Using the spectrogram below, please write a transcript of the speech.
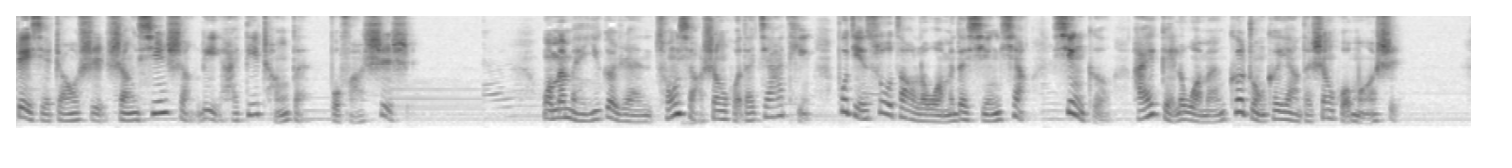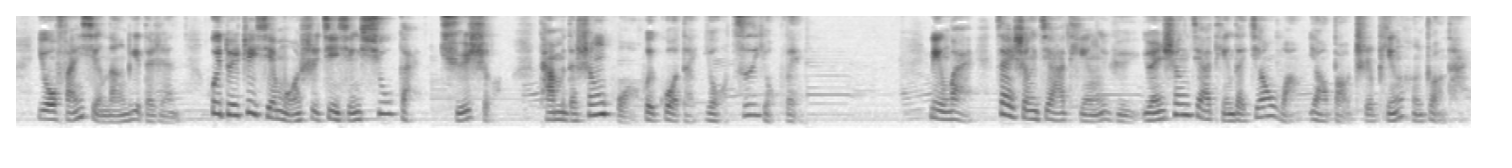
这些招式省心省力还低成本，不妨试试。我们每一个人从小生活的家庭，不仅塑造了我们的形象、性格，还给了我们各种各样的生活模式。有反省能力的人会对这些模式进行修改、取舍，他们的生活会过得有滋有味。另外，再生家庭与原生家庭的交往要保持平衡状态。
